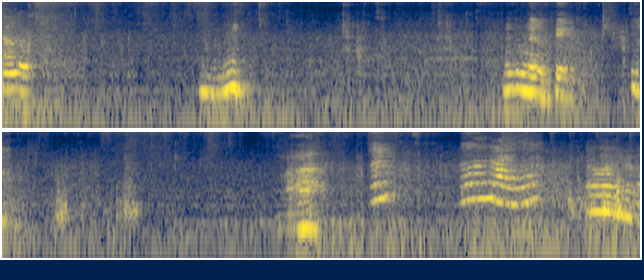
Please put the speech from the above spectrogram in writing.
ยังลูกไม่ต้องเลยหรือปิดอ่า เอ้ยไม่ไหน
